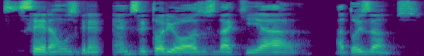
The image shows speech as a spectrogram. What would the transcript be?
serão os grandes vitoriosos daqui a, a dois anos.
